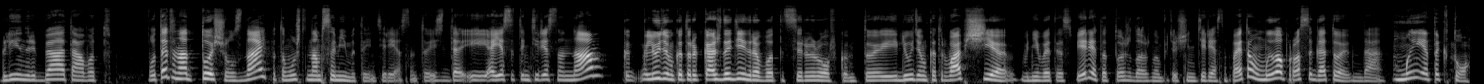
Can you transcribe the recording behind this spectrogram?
Блин, ребята, а вот вот это надо точно узнать, потому что нам самим это интересно. То есть, да, и, а если это интересно нам, людям, которые каждый день работают с сервировкой, то и людям, которые вообще не в этой сфере, это тоже должно быть очень интересно. Поэтому мы вопросы готовим, да. Мы — это кто?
